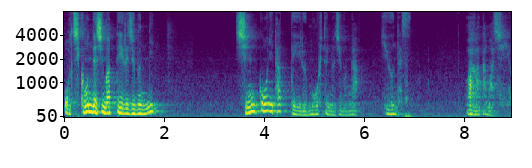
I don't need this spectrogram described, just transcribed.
落ち込んでしまっている自分に信仰に立っているもう一人の自分が言うんです。我が魂よ。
